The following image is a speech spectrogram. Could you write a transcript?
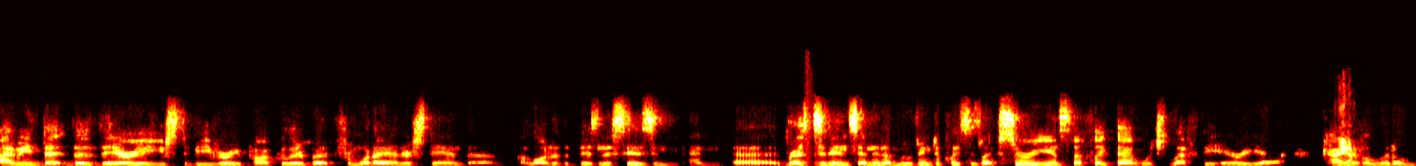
I mean, the, the, the, area used to be very popular, but from what I understand, uh, a lot of the businesses and, and uh, residents ended up moving to places like Surrey and stuff like that, which left the area kind yeah. of a little.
